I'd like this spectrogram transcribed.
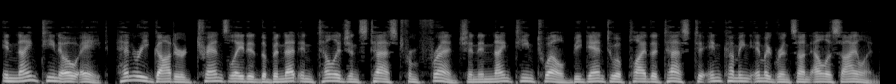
In 1908, Henry Goddard translated the Binet intelligence test from French and in 1912 began to apply the test to incoming immigrants on Ellis Island.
